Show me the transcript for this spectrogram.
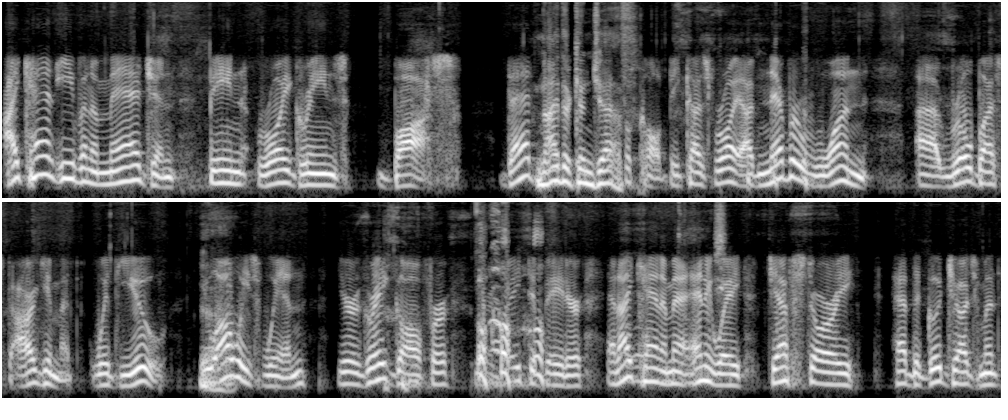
I can't even imagine being Roy Green's boss. That neither can Jeff. Difficult because Roy, I've never won a robust argument with you. You yeah. always win. You're a great golfer. You're a great debater, and I can't imagine. Anyway, Jeff Story had the good judgment.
